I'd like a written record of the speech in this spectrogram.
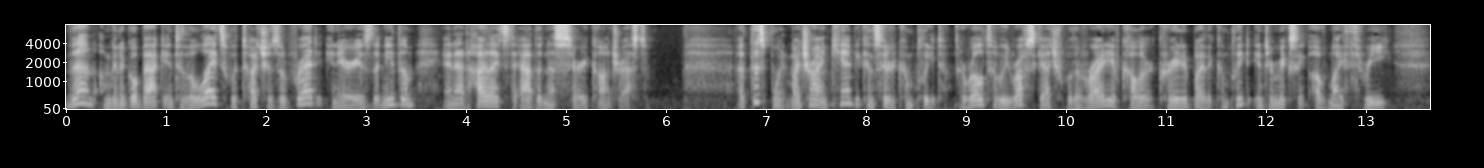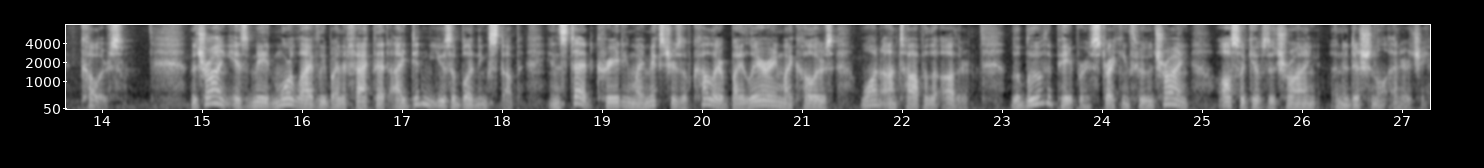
Then I'm going to go back into the lights with touches of red in areas that need them, and add highlights to add the necessary contrast. At this point, my drawing can be considered complete, a relatively rough sketch with a variety of color created by the complete intermixing of my three colors. The drawing is made more lively by the fact that I didn't use a blending stump, instead creating my mixtures of color by layering my colors one on top of the other. The blue of the paper striking through the drawing also gives the drawing an additional energy.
